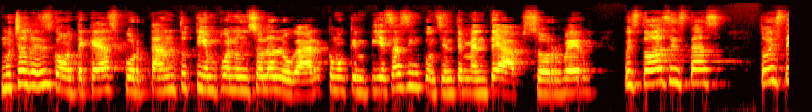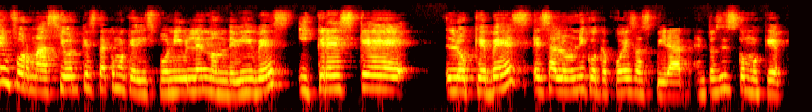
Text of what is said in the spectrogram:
muchas veces cuando te quedas por tanto tiempo en un solo lugar, como que empiezas inconscientemente a absorber pues todas estas, toda esta información que está como que disponible en donde vives y crees que lo que ves es a lo único que puedes aspirar. Entonces como que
